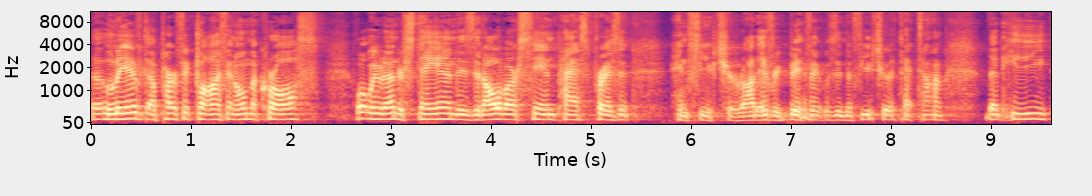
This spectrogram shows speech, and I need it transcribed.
uh, lived a perfect life, and on the cross, what we would understand is that all of our sin, past, present, and future, right? Every bit of it was in the future at that time. That he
